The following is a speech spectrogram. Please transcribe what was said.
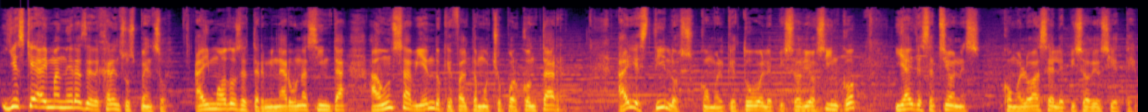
Y es que hay maneras de dejar en suspenso, hay modos de terminar una cinta aún sabiendo que falta mucho por contar. Hay estilos, como el que tuvo el episodio 5, y hay decepciones, como lo hace el episodio 7,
